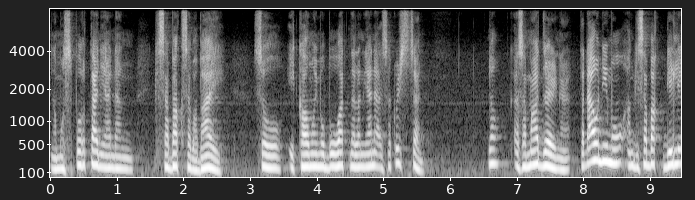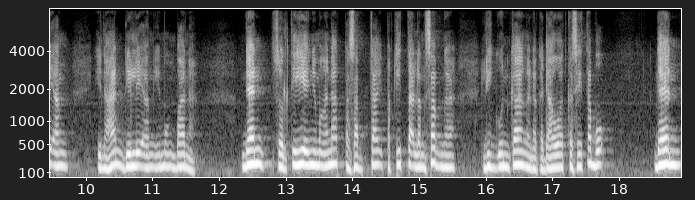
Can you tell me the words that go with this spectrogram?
Nga musuporta niya ng kisabak sa babae. So, ikaw may mabuhat na lang yan as a Christian. No? As a mother nga, tanaw ni mo ang gisabak, dili ang inahan, dili ang imong bana. Then, sultihin yung mga anak, pasabtay, pakita lang sab nga, ligon ka nga nakadawat kasi tabo. Then,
